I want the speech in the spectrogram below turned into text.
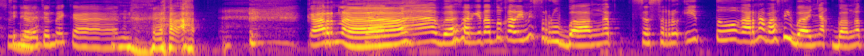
Sudah. Sudah contekan. karena, Karena bahasan kita tuh kali ini seru banget, seseru itu karena pasti banyak banget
